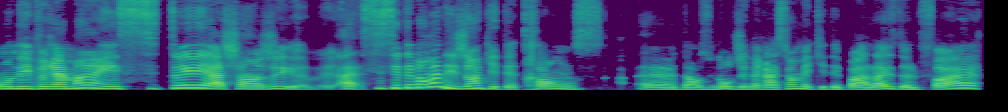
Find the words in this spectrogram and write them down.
on est vraiment incité à changer. Euh, si c'était vraiment des gens qui étaient trans euh, dans une autre génération, mais qui n'étaient pas à l'aise de le faire,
